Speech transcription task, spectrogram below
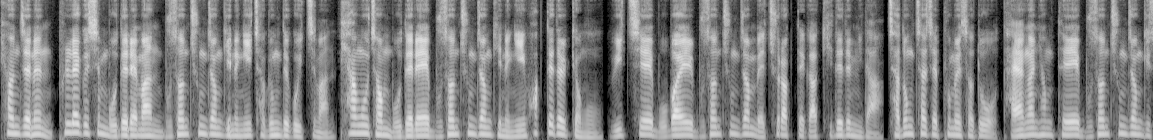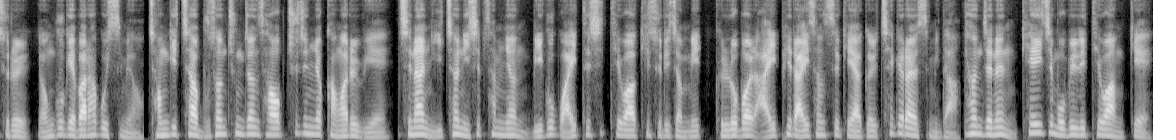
현재는 플래그십 모델에만 무선 충전 기능이 적용되고 있지만 향후 전 모델의 무선 충전 기능이 확대될 경우 위치의 모바일 무선 충전 매출 확대가 기대됩니다. 자동차 제품에서도 다양한 형태의 무선 충전 기술을 연구 개발하고 있으며 전기차 무선 충전 사업 추진력 강화를 위해 지난 2023년 미국 화이트 시티와 기술 이전 및 글로벌 IP 라이선스 계약을 체결하였습니다. 현재는 케이지 모빌리티와 함께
